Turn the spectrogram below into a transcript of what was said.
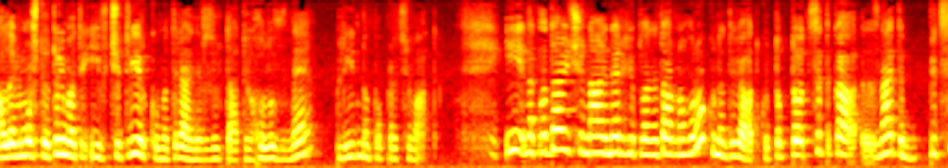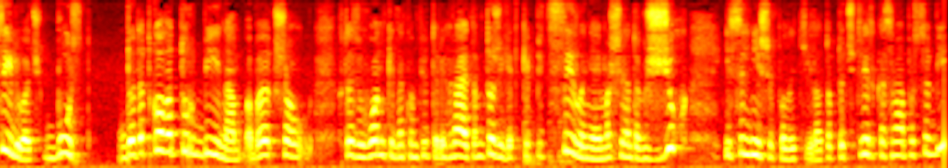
Але ви можете отримати і в четвірку матеріальні результати. Головне плідно попрацювати. І накладаючи на енергію планетарного року на дев'ятку, тобто це така, знаєте, підсилювач, буст, додаткова турбіна. Або якщо хтось в гонки на комп'ютері грає, там теж є таке підсилення, і машина так жух і сильніше полетіла. Тобто четвірка сама по собі,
